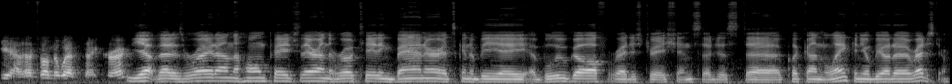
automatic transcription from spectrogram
Yeah, that's on the website, correct? Yep, that is right on the homepage there on the rotating banner. It's going to be a, a blue golf registration. So just uh, click on the link and you'll be able to register.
